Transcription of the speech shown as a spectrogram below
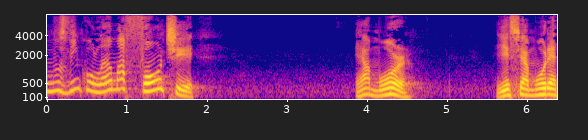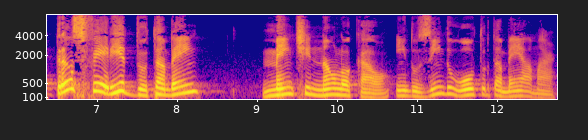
nos vinculamos à fonte. É amor. E esse amor é transferido também mente não local, induzindo o outro também a amar.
